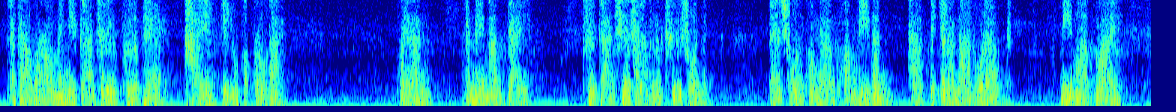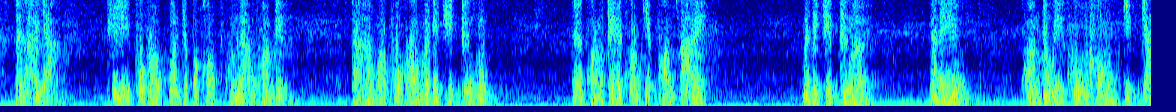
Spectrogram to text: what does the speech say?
แต่ถ้าว่าเราไม่มีการเฉลือเผื่อแผ่ใครจะอยู่กับเราได้ เพราะฉะนั้นอันนี้น้ำใจคือการเสียสละนั้นคือส่วนหนึ่งแต่ส่วนคุณงามความดีนั้นถ้าพิจารณาดูแล้ว มีมากมายหลายอย่างที่พวกเราควรจะประกอบคุณงามความดีถ้าหากว่าพวกเราไม่ได้คิดถึงความแก่ความเจ็บความตาย ไม่ได้คิดถึงเลยอันนี้ความทวีคูณของจิตใจ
